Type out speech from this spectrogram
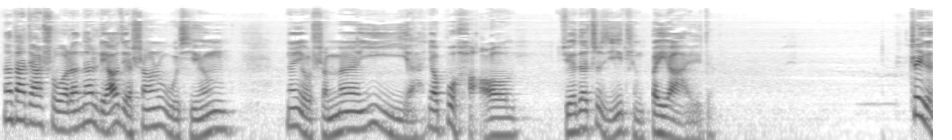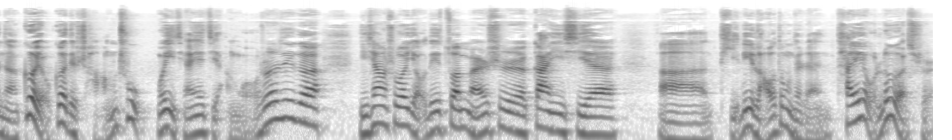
那大家说了，那了解生日五行，那有什么意义呀？要不好，觉得自己挺悲哀的。这个呢，各有各的长处。我以前也讲过，我说这个，你像说有的专门是干一些啊体力劳动的人，他也有乐趣。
